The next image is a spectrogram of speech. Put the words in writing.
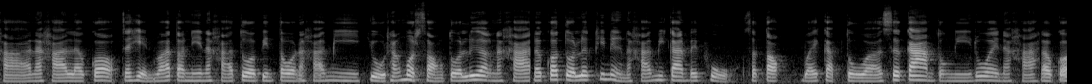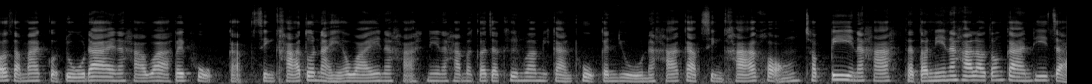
ค้านะคะ แล้วก็จะเห็นว่าตอนนี้นะคะ ตัวปินโตนะคะ มีอยู่ทั้งหมด 2 ตัวเลือกนะคะ แล้วก็ตัวเลือกที่ 1 นะคะ มีการไปผูกสต็อกไว้กับตัวเสื้อกล้ามตรงนี้ด้วยนะคะ เราก็สามารถกดดูได้นะคะว่าไปผูกกับสินค้าตัวไหนเอาไว้นะคะ นี่นะคะมันก็จะขึ้นว่ามีการผูกกันอยู่นะคะ กับสินค้าของ s h อ p e e นะคะ แต่ตอนนี้นะคะเราต้องการที่จะ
